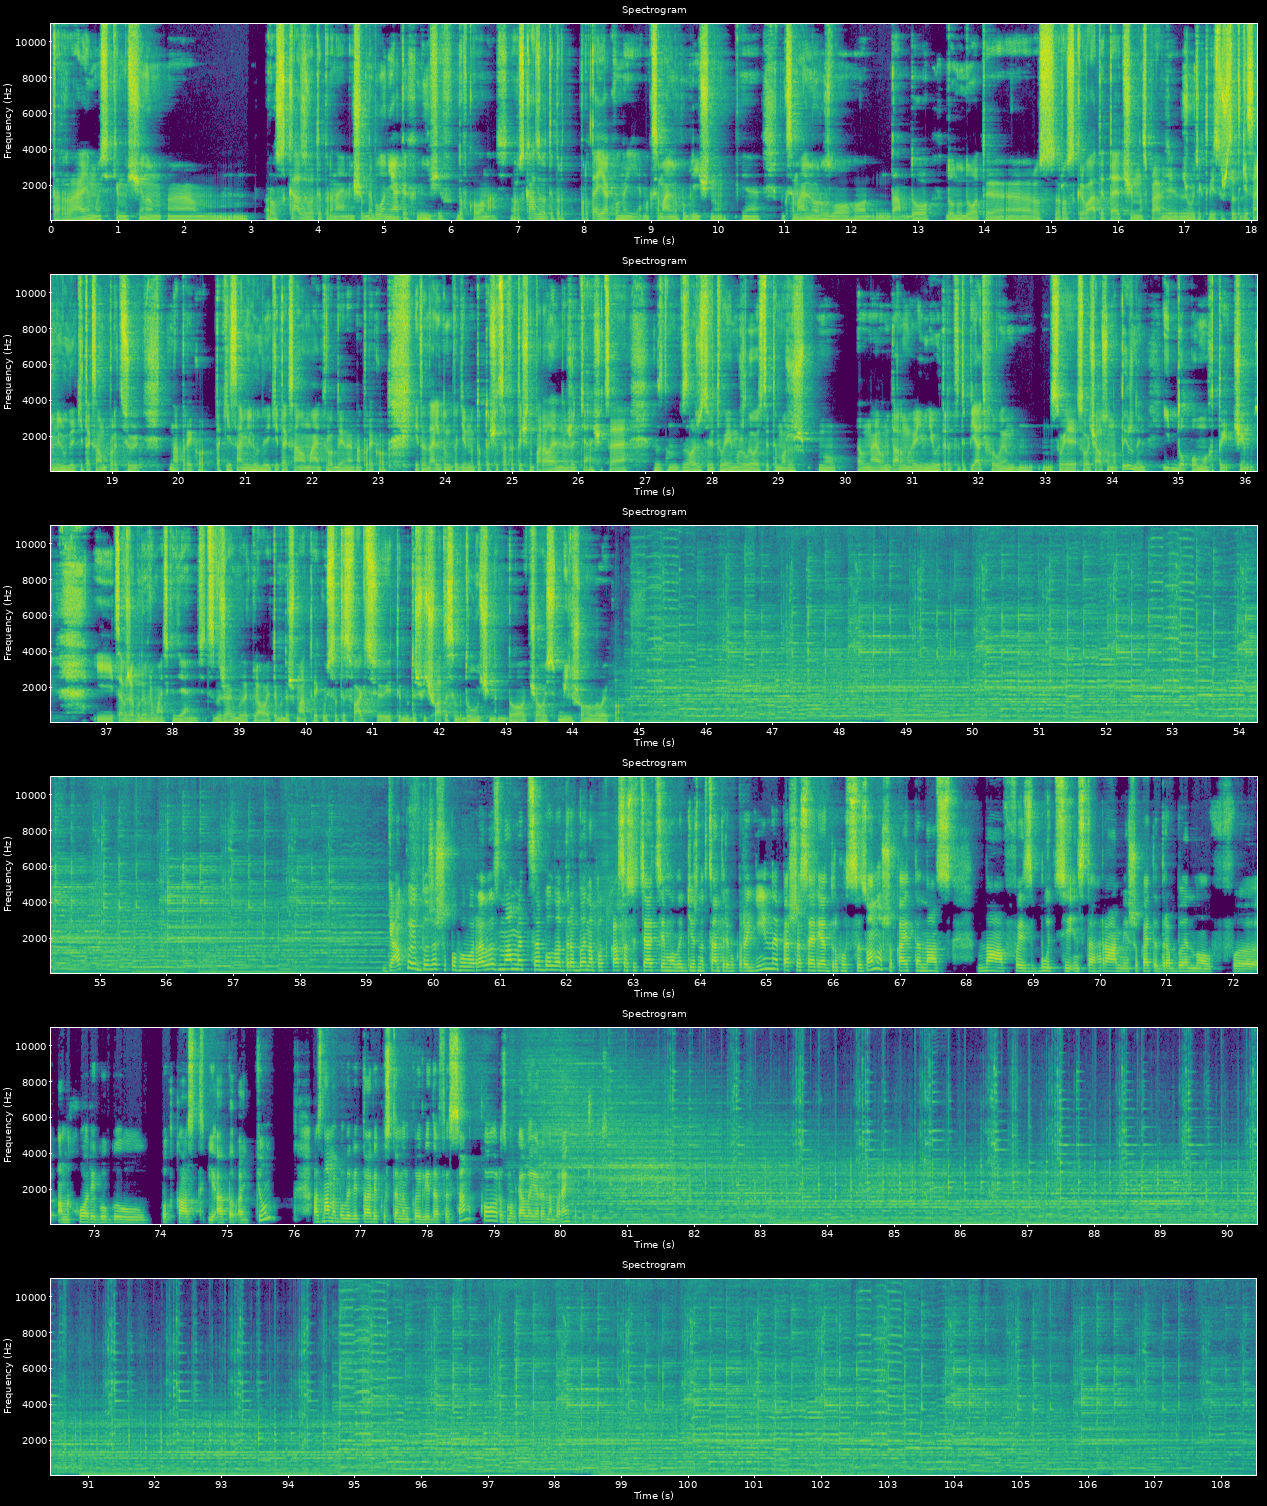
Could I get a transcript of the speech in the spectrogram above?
Стараємось якимось чином. Ем, розказувати принаймні, щоб не було ніяких міфів довкола нас, розказувати про про те, як вони є, максимально публічно, е, максимально розлого, там, до до нудоти, е, роз, розкривати те, чим насправді живуть активісти. Що Це такі самі люди, які так само працюють, наприклад, такі самі люди, які так само мають родини, наприклад, і так далі, тому подібне. Тобто, що це фактично паралельне життя, що це там, в залежності від твоєї можливості, ти можеш ну на елементарному рівні витратити 5 хвилин своє, свого часу на тиждень і допомогти чимось. І це вже буде громадська діяльність. Це вже буде кльово. І Ти будеш мати якусь сатисфакцію, і ти будеш відчувати себе долученим до чогось більшого великого. Дякую дуже, що поговорили з нами. Це була драбина подкаст Асоціації молодіжних центрів України. Перша серія другого сезону. Шукайте нас на Фейсбуці, Інстаграмі. Шукайте драбину в Анхорі, Google Podcast і Apple iTunes. А з нами були Віталій Костименко і Ліда Фесенко. Розмовляла Ірина Баренько. Почуємося.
